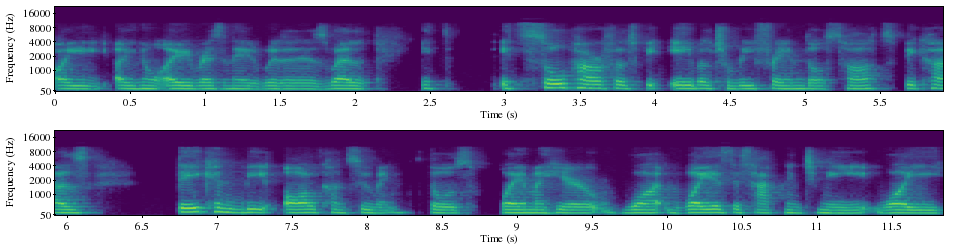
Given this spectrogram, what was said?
I, I know I resonated with it as well. It, it's so powerful to be able to reframe those thoughts because they can be all consuming those why am i here what why is this happening to me why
